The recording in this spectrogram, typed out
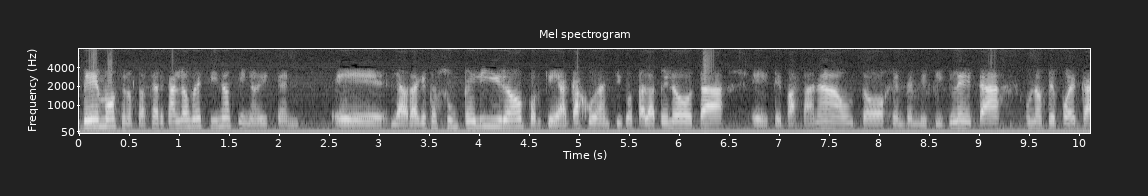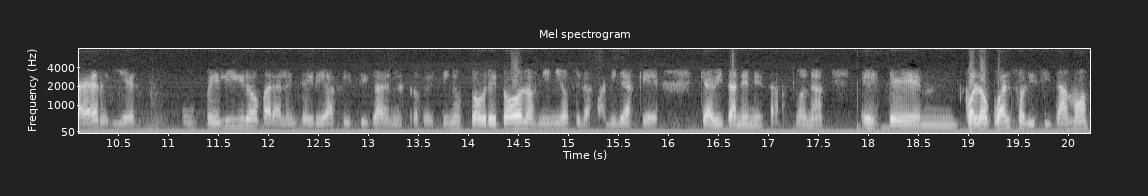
vemos, se nos acercan los vecinos y nos dicen, eh, la verdad que esto es un peligro porque acá juegan chicos a la pelota, eh, pasan autos, gente en bicicleta, uno se puede caer y es un peligro para la integridad física de nuestros vecinos, sobre todo los niños y las familias que, que habitan en esa zona. Este, con lo cual solicitamos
